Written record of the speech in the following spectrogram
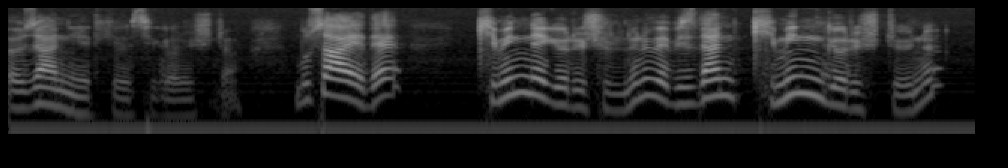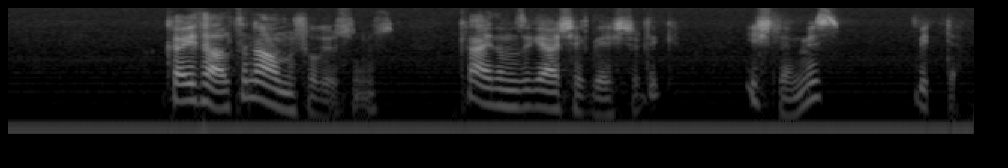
Özen yetkilisi görüştü. Bu sayede kiminle görüşüldüğünü ve bizden kimin görüştüğünü kayıt altına almış oluyorsunuz. Kaydımızı gerçekleştirdik. İşlemimiz bitti.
